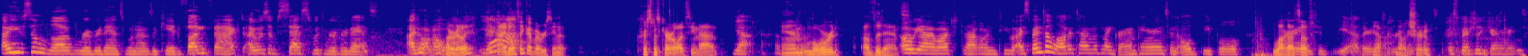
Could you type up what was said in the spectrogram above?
I used to love Riverdance when I was a kid. Fun fact, I was obsessed with Riverdance. I don't know Oh, really? Yeah. I don't think I've ever seen it. Christmas Carol, I've seen that. Yeah. And. Lord of the Dance. Oh yeah, I watched that one too. I spent a lot of time with my grandparents and old people. Love that stuff. Into, yeah, they're Yeah, into no, true. Riverdance, especially Germans.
